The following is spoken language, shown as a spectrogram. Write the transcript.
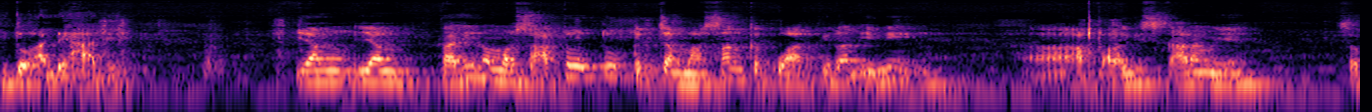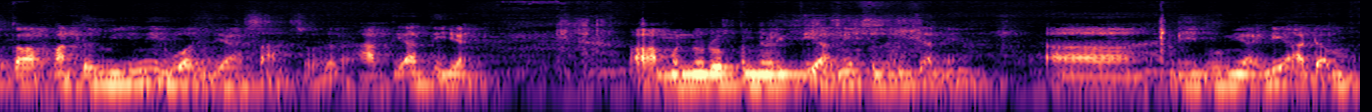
itu ADHD. Yang yang tadi nomor satu tuh kecemasan, kekhawatiran ini uh, apalagi sekarang ya, setelah pandemi ini luar biasa, saudara. Hati-hati ya. Uh, menurut penelitian ini penelitian ya, uh, di dunia ini ada 40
